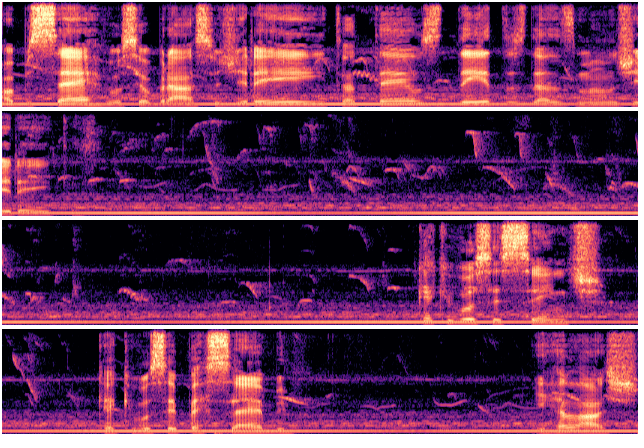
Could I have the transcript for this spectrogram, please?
Observa o seu braço direito até os dedos das mãos direitas. O que é que você sente? O que é que você percebe? E relaxa.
